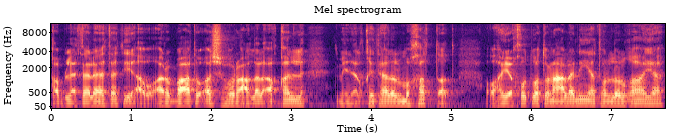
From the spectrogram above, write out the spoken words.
قبل ثلاثة أو أربعة أشهر على الأقل من القتال المخطط وهي خطوة علنية للغاية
